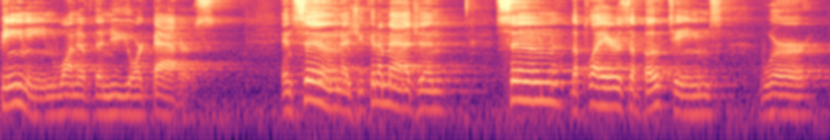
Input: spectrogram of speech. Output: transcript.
beaning one of the New York batters. And soon, as you can imagine, soon the players of both teams were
